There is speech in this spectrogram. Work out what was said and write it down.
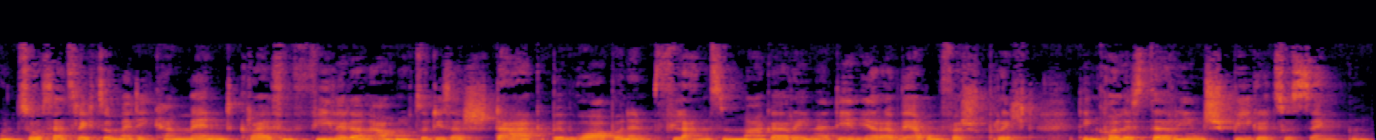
Und zusätzlich zum Medikament greifen viele dann auch noch zu dieser stark beworbenen Pflanzenmargarine, die in ihrer Werbung verspricht, den Cholesterinspiegel zu senken.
